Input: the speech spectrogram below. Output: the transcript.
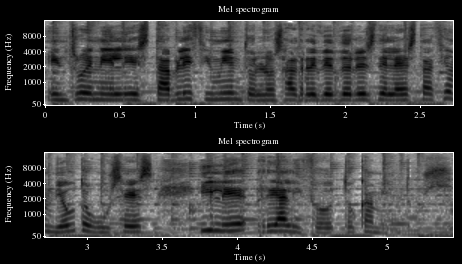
entró en el establecimiento en los alrededores de la estación de autobuses y le realizó tocamientos.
